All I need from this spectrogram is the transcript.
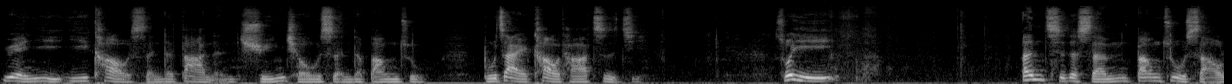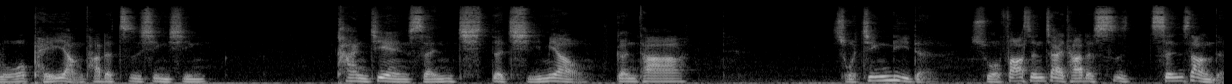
愿意依靠神的大能，寻求神的帮助，不再靠他自己。所以。恩慈的神帮助扫罗培养他的自信心，看见神奇的奇妙，跟他所经历的、所发生在他的事身上的，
